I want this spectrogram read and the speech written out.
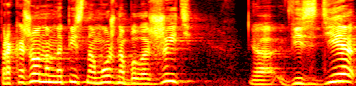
Прокаженным написано, можно было жить э, везде,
